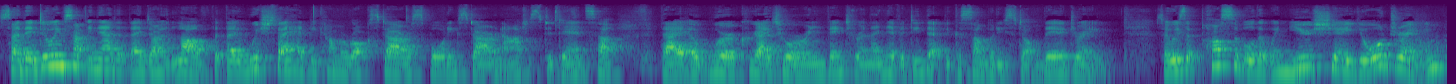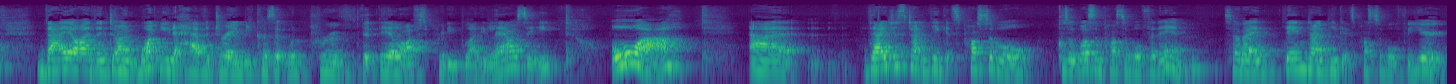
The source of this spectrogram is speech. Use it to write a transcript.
So they're doing something now that they don't love, but they wish they had become a rock star, a sporting star, an artist, a dancer. They were a creator or an inventor, and they never did that because somebody stole their dream. So, is it possible that when you share your dream, they either don't want you to have a dream because it would prove that their life's pretty bloody lousy, or uh, they just don't think it's possible because it wasn't possible for them. So they then don't think it's possible for you.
